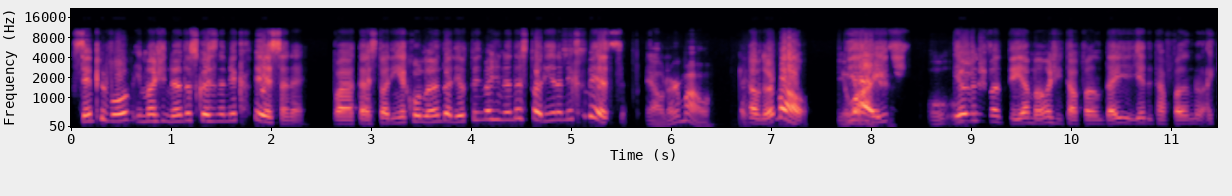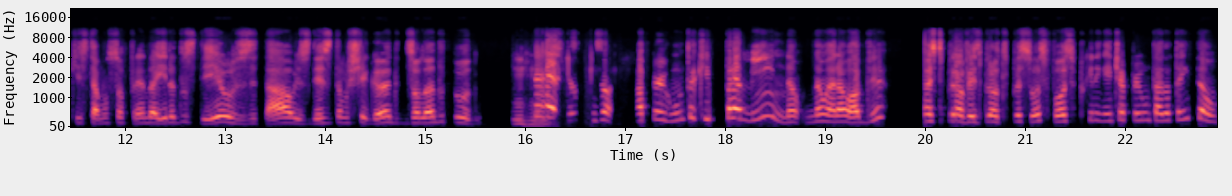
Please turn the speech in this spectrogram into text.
sempre vou imaginando as coisas na minha cabeça, né? Tá a historinha colando ali, eu tô imaginando a historinha na minha cabeça. É o normal. É o normal. Eu e acho. aí, o, eu levantei a mão, a gente tava falando da ira, tava falando que estavam sofrendo a ira dos deuses e tal, e os deuses estavam chegando, desolando tudo. Uhum. É, eu fiz a pergunta que para mim não, não era óbvia, mas talvez para outras pessoas fosse porque ninguém tinha perguntado até então,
